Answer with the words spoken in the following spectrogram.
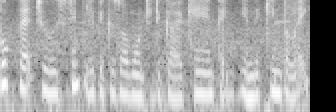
booked that tour simply because I wanted to go camping in the Kimberley.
